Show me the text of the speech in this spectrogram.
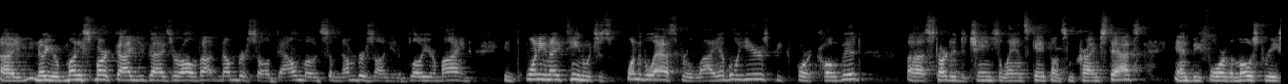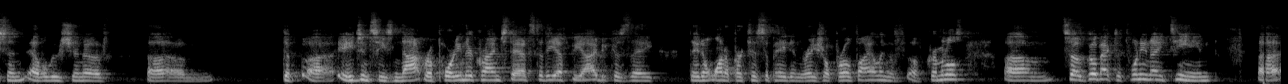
uh, you know, you're a money smart guy. You guys are all about numbers. So I'll download some numbers on you to blow your mind. In 2019, which is one of the last reliable years before COVID uh, started to change the landscape on some crime stats, and before the most recent evolution of um, the uh, agencies not reporting their crime stats to the FBI because they they don't want to participate in racial profiling of, of criminals. Um, so go back to 2019, uh,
